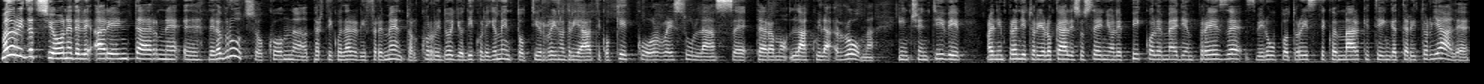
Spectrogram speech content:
Valorizzazione delle aree interne eh, dell'Abruzzo con particolare riferimento al corridoio di collegamento Tirreno-Adriatico che corre sull'asse Teramo-L'Aquila-Roma, incentivi all'imprenditoria locale, sostegno alle piccole e medie imprese, sviluppo turistico e marketing territoriale,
